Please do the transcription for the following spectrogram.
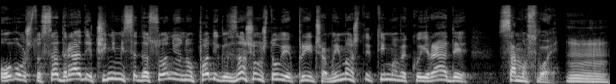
ovo što sad rade, čini mi se da su oni ono podigli, znaš ono što uvijek pričamo, imaš te timove koji rade samo svoje. Mm.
